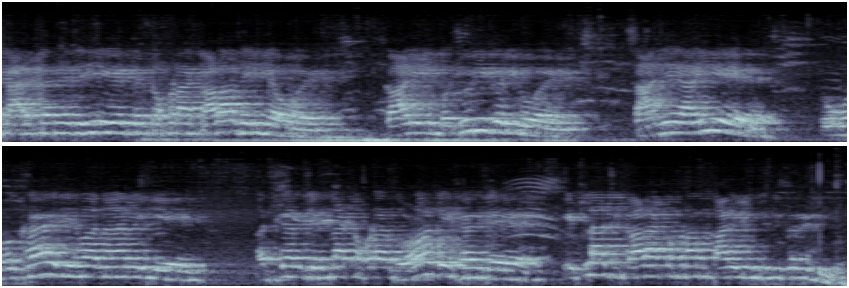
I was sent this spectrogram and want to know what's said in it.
કારખાને જઈએ એટલે કપડાં કાળા થઈ ગયા હોય કાળી મજૂરી કરી હોય. સાંજે આવીએ તો ઓળખાય જેવા ના રહીએ. અત્યારે જેટલા કપડાં ધોળા દેખાય છે, એટલા જ કાળા કપડાં કાળી મજૂરી કરી દીધું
